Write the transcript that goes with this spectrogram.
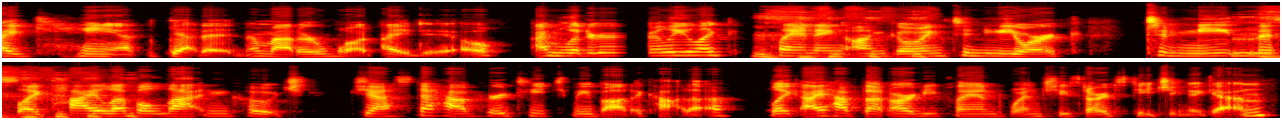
I can't get it no matter what I do. I'm literally like planning on going to New York to meet this like high level Latin coach just to have her teach me Batakata. Like I have that already planned when she starts teaching again.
